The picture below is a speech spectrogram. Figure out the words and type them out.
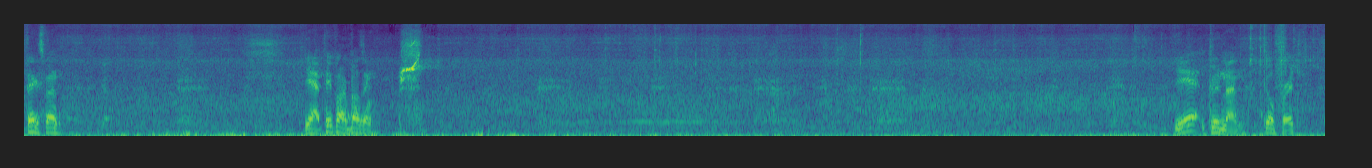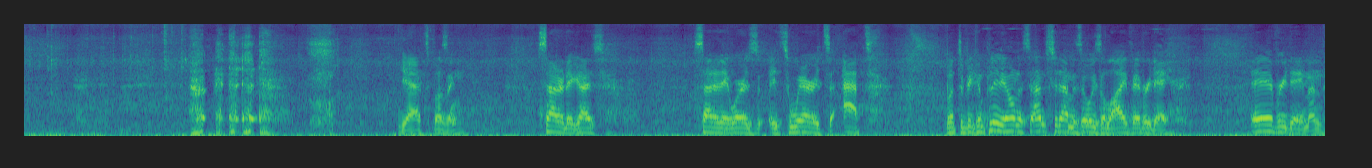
Thanks, man. Yeah, people are buzzing. Yeah, good man. Go for it. yeah, it's buzzing. Saturday, guys. Saturday, where is it's where it's at. But to be completely honest, Amsterdam is always alive every day. Every day, man.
